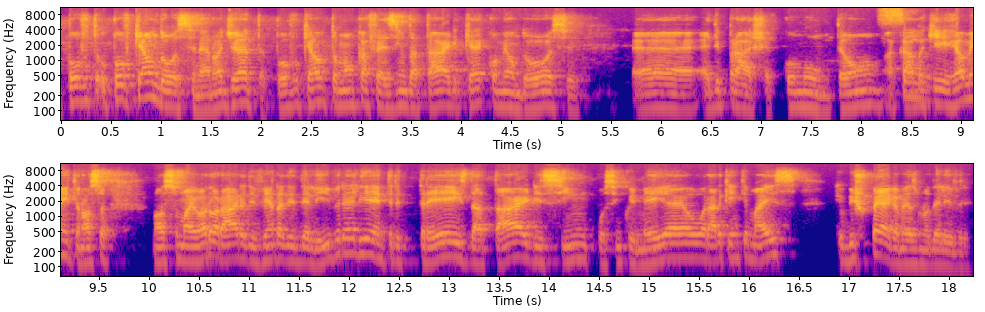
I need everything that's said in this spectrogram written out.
o, povo, o povo quer um doce, né? Não adianta. O povo quer tomar um cafezinho da tarde, quer comer um doce. É, é de praxe, é comum. Então, acaba Sim. que realmente nossa nosso maior horário de venda de delivery é ali entre 3 da tarde, 5, 5 e meia, é o horário que a gente mais, que o bicho pega mesmo no delivery.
